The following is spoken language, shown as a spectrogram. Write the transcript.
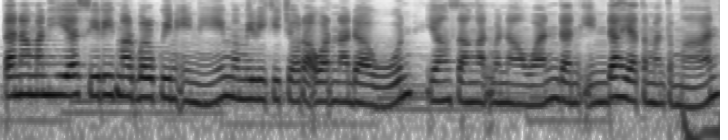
Tanaman hias sirih marble queen ini memiliki corak warna daun yang sangat menawan dan indah ya teman-teman.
